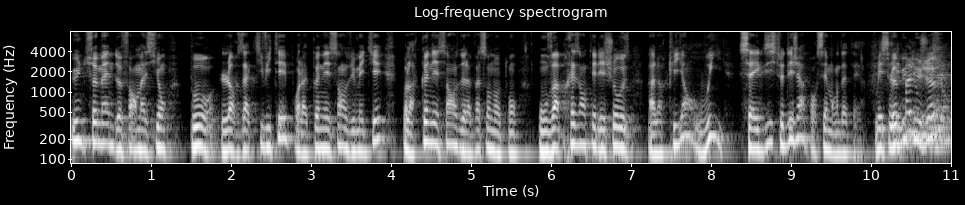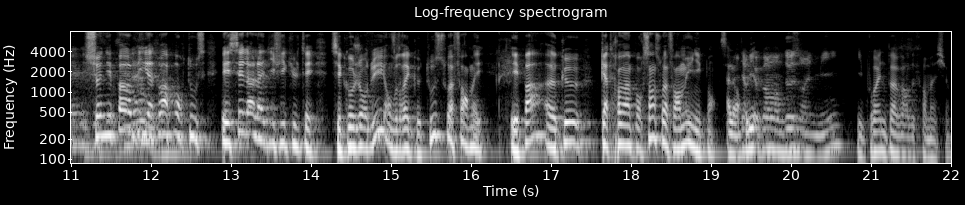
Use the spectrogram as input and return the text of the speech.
une semaine de formation pour leurs activités, pour la connaissance du métier, pour la connaissance de la façon dont on, on va présenter les choses à leurs clients. Oui, ça existe déjà pour ces mandataires. Mais ce Le n'est but pas du jeu, ce n'est pas obligatoire pour tous. Et c'est là la difficulté. C'est qu'aujourd'hui, on voudrait que tous soient formés et pas euh, que 80% soient formés uniquement. Ça veut Alors, dire que pendant deux ans et demi, il pourrait ne pas avoir de formation.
